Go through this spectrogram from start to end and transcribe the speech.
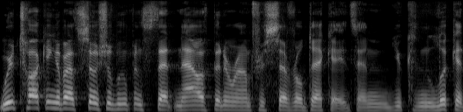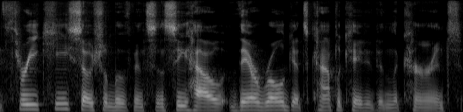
we're talking about social movements that now have been around for several decades, and you can look at three key social movements and see how their role gets complicated in the current,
